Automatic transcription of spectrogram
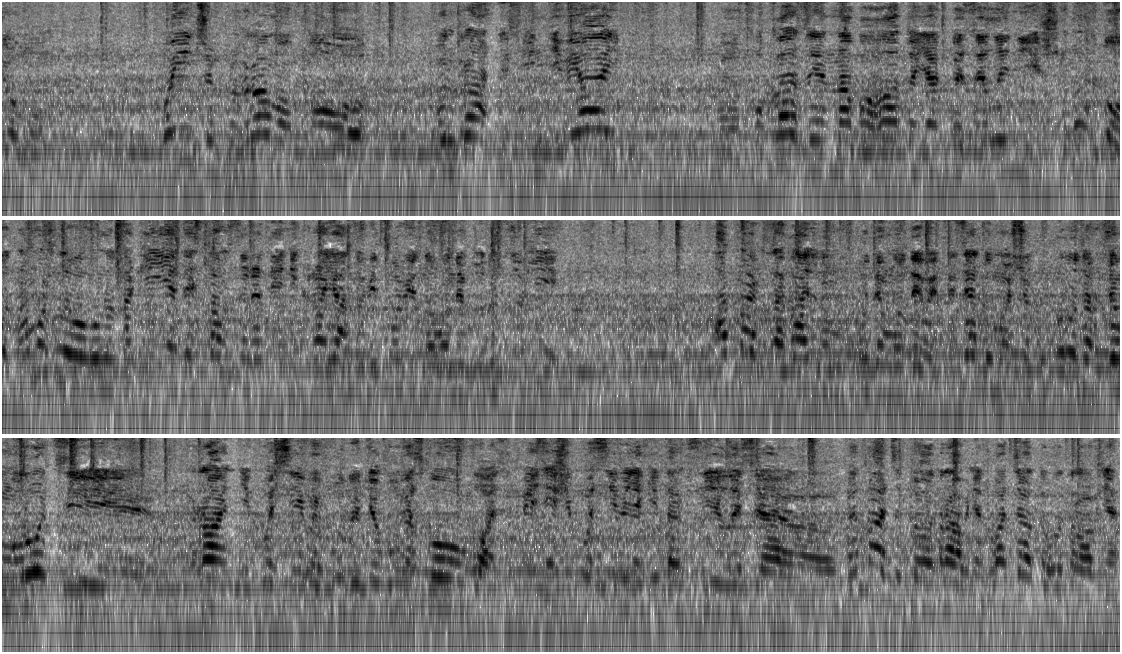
цьому. По іншим програмам, то контрастність NDVI е, показує набагато якби зеленіше. Ну хто знає, можливо воно так і є, десь там всередині края, то відповідно вони будуть сухі. А так в загальному будемо дивитися. Я думаю, що кукурудза в цьому році ранні посіви будуть обов'язково в базі. Пізніші посіви, які там сіялися 15 травня, 20 травня,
